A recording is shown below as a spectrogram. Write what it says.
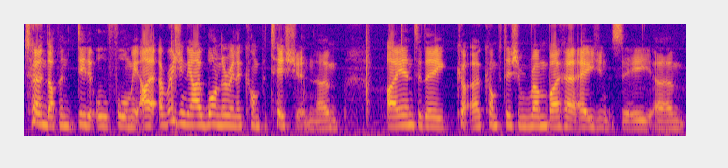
turned up and did it all for me. I, originally, I won her in a competition. Um, I entered a, co- a competition run by her agency. Um,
